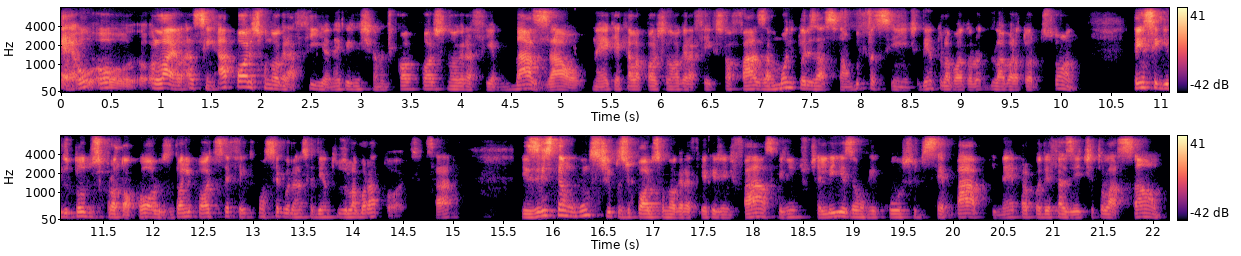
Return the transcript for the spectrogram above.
É, o, o, o assim, a polissonografia, né, que a gente chama de polissonografia basal, né, que é aquela polissonografia que só faz a monitorização do paciente dentro do laboratório, de sono, tem seguido todos os protocolos, então ele pode ser feito com segurança dentro dos laboratórios, sabe? Existem alguns tipos de polissonografia que a gente faz, que a gente utiliza um recurso de CPAP, né, para poder fazer titulação,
